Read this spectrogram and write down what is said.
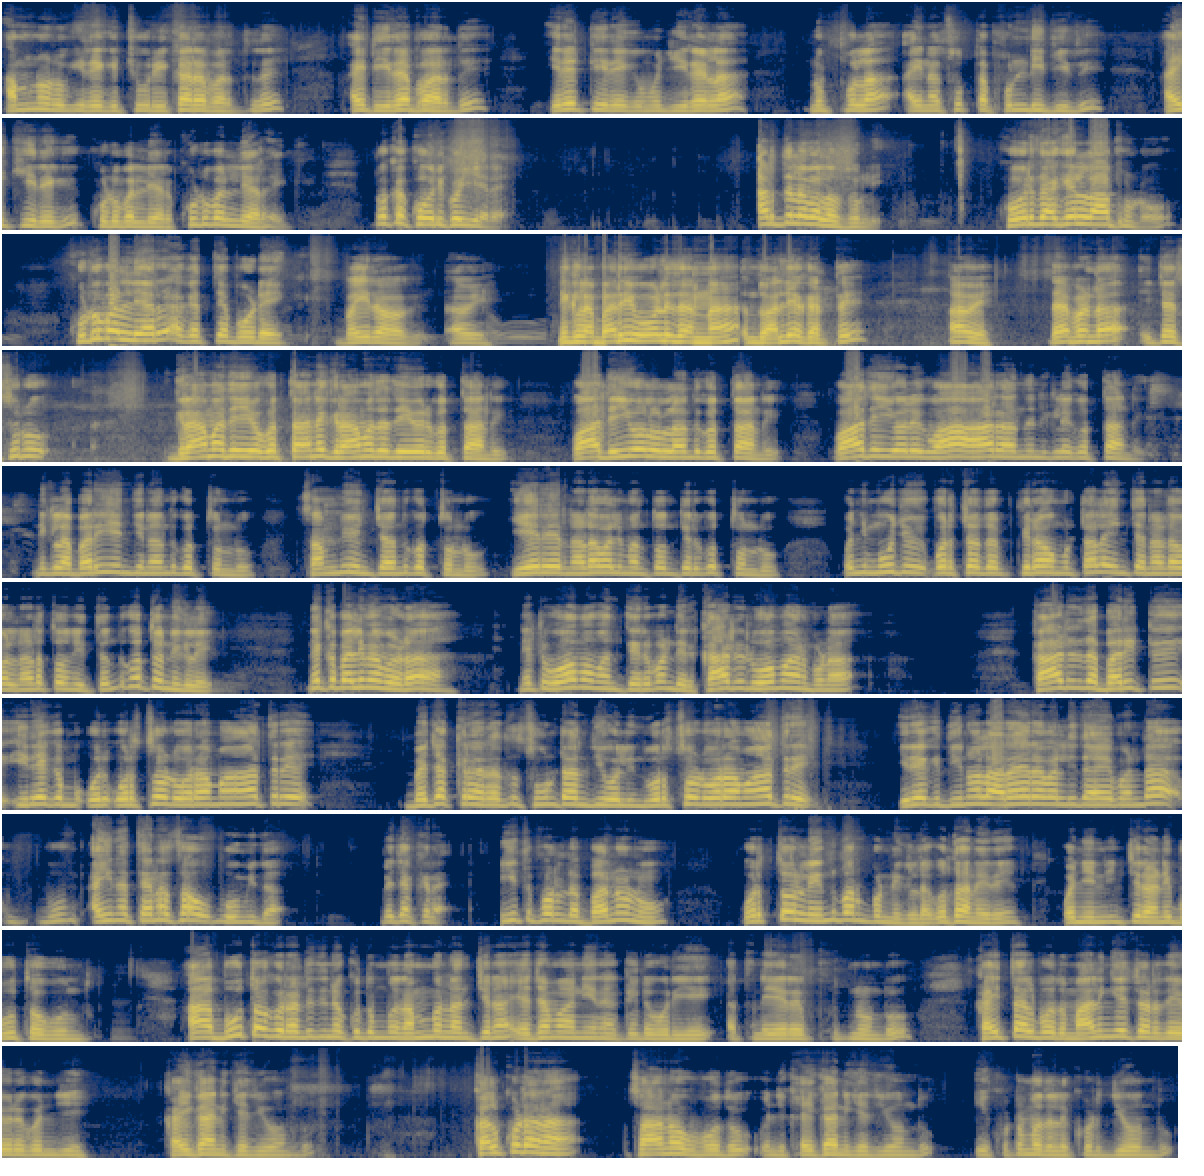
ಅಮ್ನೂರು ಇರೆಗ್ ಚೂರು ಇಕಾರ ಬರ್ತದೆ. ಐಟ್ ಇರಬಾರ್ದು. ಇರೆಟ್ಟಿ ಇರೆಗ್ ಮುಂಜಿ ಇರೆಲ, ನುಪ್ಪುಲ, ಐನ ಸುತ್ತ ಪುಂಡಿದಿದು. ಐಕಿ ಇರೆಗ್ ಕುಡುಬಲ್ಯಾರ ಕುಡುಬಲ್ಯಾರ ಐಕ್. ಬೊಕ ಕೋರಿ ಕೊಯ್ಯರೆ. ಅರ್ಧಲ ಬಲ ಸುಲ್ಲಿ ಕೋರಿದಾಗೆಲ್ಲ ಆಪುಂಡು. ಕುಡುಬಲ್ಯಾರು ಅಗತ್ಯ ಬೋಡೆ ಬೈರವಾಗ ಅವೇ. ನಿಕ್ಲ ಬರಿ ಓಳಿದನ್ನ, ಒಂದು ಅಲಿಯ ಕಟ್ಟೆ. ಅವೇ. ದಯಪಂಡ, ಇತ್ತೆ ಸುರು ಗ್ರಾಮ ದೈವ ಗೊತ್ತಾನೆ, ಗ್ರಾಮದ ದೇವರು ಗೊತ್ತಾನ್ರಿ ವಾ ಉಲ್ಲ ಅಂದ್ ಗೊತ್ತಾನ್ರಿ ವಾ ದೆಯ್ಯೋಲಿಗೆ ವಾ ಆರ ಅಂದ್ ನಿಕ್ಲೆ ಗೊತ್ತಾನ್ರಿ ನಿಕ್ಲ ಬರಿ ಎಂಜಿನ ಅಂದ್ ಗೊತ್ತುಂಡು ಸಂಬಿ ಎಂಚ ಅಂದ್ ಗೊತ್ತುಂಡು ಏರೇರ್ ನಡವಲಿ ಮಂತೊಂತಿರು ಗೊತ್ತುಂಡು, ಒಂಜಿ ಮೂಜು ವರ್ಷದ ಪಿರಾವ್ ಮುಟ್ಟಲ ಇಂಚ ನಡವಲಿ ನಡತೊಂದು ಅಂತ ಗೊತ್ತು ನಿಕ್ಲಿ ನೆಕ್ಕ ಬಲಿಮೆ ಬೇಡ, ನೆಟ್ಟು ಓಮ ಮಂತಿರು ಬಂದಿರು. ಕಾಡಿಡ್ ಓಮ ಅನ್ಬೋಣ ಕಾಡಿದ ಬರಿಟ್ ಇರೇಗ ಒರ್ಸೋಡು ವರ ಮಾತ್ರ ಬೆಜಕ್ರ ಸೂಂಟಂದಿ ಒಲಿಂದ ಒರ್ಸೋಡು ವರ ಮಾತ್ರ. ಇರೇಗ ದಿನೋಲ ಅರೈರವಲ್ಲಿ ದಾಯ ಬಂಡ ಭೂಮಿ, ಐನ ತೆನಸಾವು ಭೂಮಿದ ಬೆಜಕ್ರೆ. ಈತ ಪೊಲ್ದ ಬನನು ಒರ್ತೋನ್ಲೆಂದು ಗೊತ್ತಾನೆ ರೀ ಒಂಜಿ ನಿಂಚಿರಾಣಿ ಭೂತೋಗು ಉಂದು ಆ ಭೂತೋಗು ರಡ್ಡು ದಿನ ಕುತುಂಬ ನಂಬ ನಂಚಿನ ಯಜಮಾನಿಯನ ಕಿಟ ಉರಿ ಅತನ ಏರೆ ಪುಟ್ನುಂಡು ಕೈತಾಲ್ಬೋದು ಮಾಲಿಂಗೇಶ್ವರ ದೇವರಿಗೊಂಜಿ ಕೈಗಾಣಿಕೆ ಒಂದು ಕಲ್ಕುಡನ ಸಾನೋಗ್ಬೋದು ಒಂಜಿ ಕೈಗಾನಿಕೆ ಒಂದು ಈ ಕುಟುಂಬದಲ್ಲಿ ಕೂಡ ಒಂದು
